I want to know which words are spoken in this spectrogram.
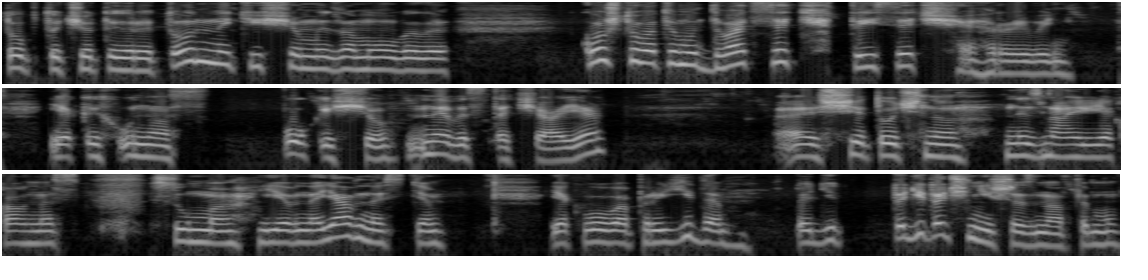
тобто 4 тонни, ті, що ми замовили, коштуватимуть 20 тисяч гривень, яких у нас поки що не вистачає. Е, Ще точно не знаю, яка у нас сума є в наявності. Як Вова приїде, тоді, тоді точніше знатиму.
